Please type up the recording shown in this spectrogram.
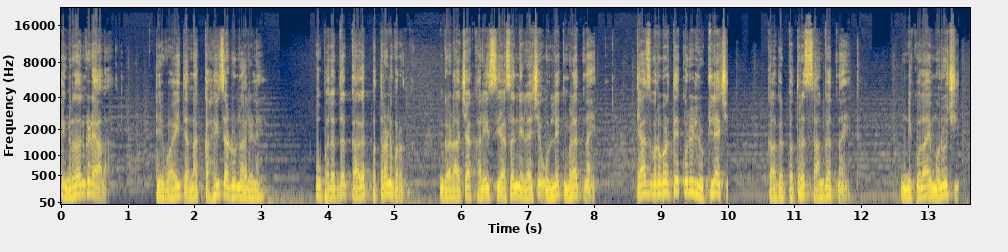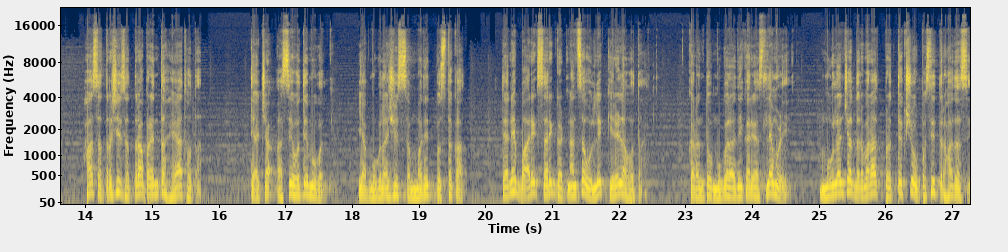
इंग्रजांकडे आला तेव्हाही त्यांना काहीच आढळून आले नाही. उपलब्ध कागदपत्रांवरून गडाच्या खाली सिंहासन नेल्याचे उल्लेख मिळत नाही त्याचबरोबर ते कोणी लुटल्याचे कागदपत्र सांगत नाहीत. निकोलाय मनुची हा सतराशे सतरापर्यंत हयात होता. त्याच्या असे होते मुघल या मुघलांशी संबंधित पुस्तकात त्याने बारीक सारीक घटनांचा उल्लेख केलेला होता. कारण तो मुघल अधिकारी असल्यामुळे मुघलांच्या दरबारात प्रत्यक्ष उपस्थित राहत असे.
